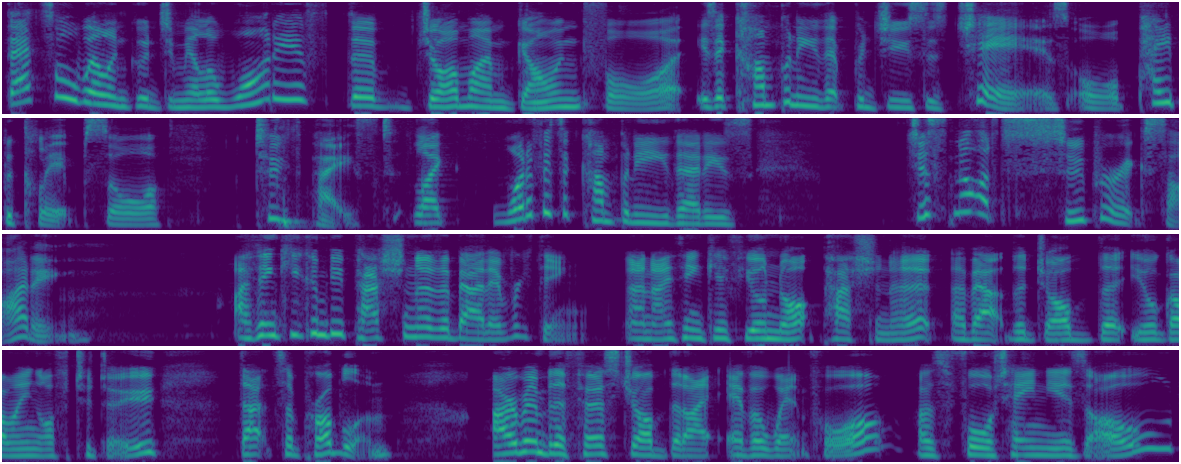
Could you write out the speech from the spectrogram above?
that's all well and good, Jamila. What if the job I'm going for is a company that produces chairs or paper clips or toothpaste? Like, what if it's a company that is just not super exciting? I think you can be passionate about everything. And I think if you're not passionate about the job that you're going off to do, that's a problem. I remember the first job that I ever went for. I was 14 years old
